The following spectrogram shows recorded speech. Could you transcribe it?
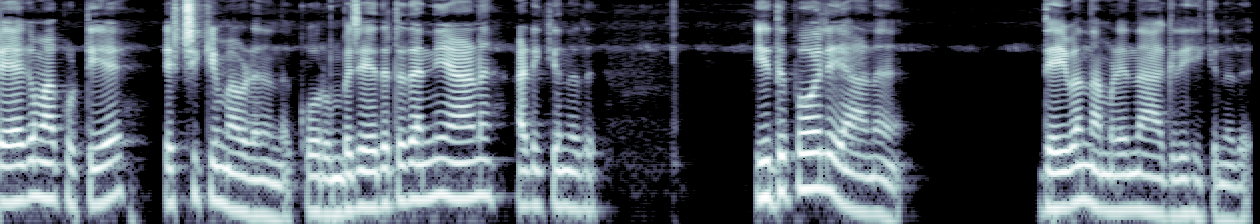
വേഗം ആ കുട്ടിയെ രക്ഷിക്കും അവിടെ നിന്ന്. കുറുമ്പ് ചെയ്തിട്ട് തന്നെയാണ് അടിക്കുന്നത്. ഇതുപോലെയാണ് ദൈവം നമ്മളിൽ നിന്ന് ആഗ്രഹിക്കുന്നത്.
